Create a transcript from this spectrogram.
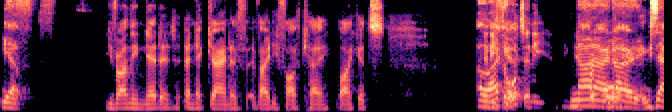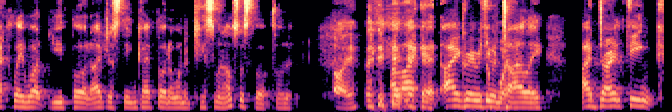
Yeah, you've only netted a net gain of, of 85k. Like it's I any like thoughts? it. Any No, no, different, no. Exactly what you thought. I just think I thought I wanted to hear someone else's thoughts on it. Oh yeah. I like it. I agree with Good you point. entirely. I don't think.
